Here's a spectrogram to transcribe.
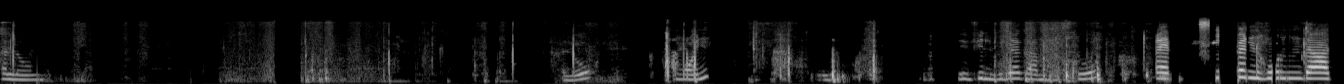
Hallo. Hallo? Moin. Wie viele Wiedergaben hast du? 700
